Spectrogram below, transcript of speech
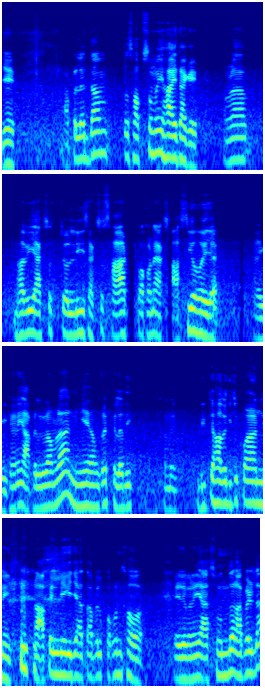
যে আপেলের দাম তো সবসময় হাই থাকে। আমরা ভাবি একশো চল্লিশ একশো ষাট কখনো একশো আশিও হয়ে যায়। আর এইখানেই আপেলগুলো আমরা নিয়ে এরকম করে ফেলে দিই। মানে দিতে হবে কিছু করার নেই। আপেল নিয়ে গিয়ে এত আপেল কখন খাওয়া এই দেখুন এই সুন্দর আপেলটা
